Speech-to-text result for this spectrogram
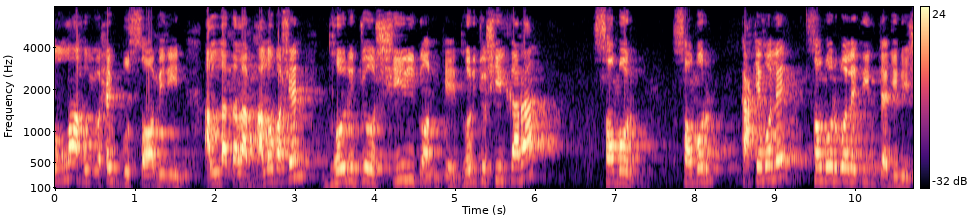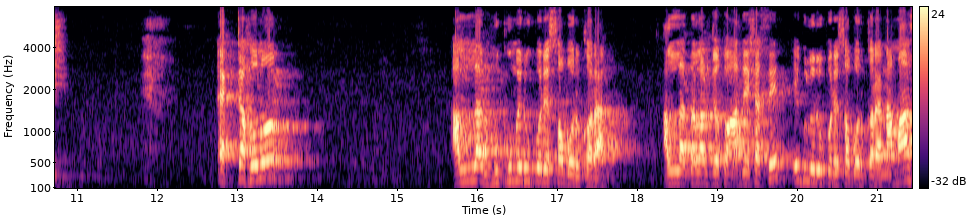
আল্লাহ সাবিরিন আল্লাহ তালা ভালোবাসেন ধৈর্যশীলগণকে। ধৈর্যশীল কারা? সবর। সবর কাকে বলে? সবর বলে তিনটা জিনিস। একটা হলো আল্লাহর হুকুমের উপরে সবর করা। আল্লাহ তালার যত আদেশ আছে, এগুলোর উপরে সবর করা। নামাজ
